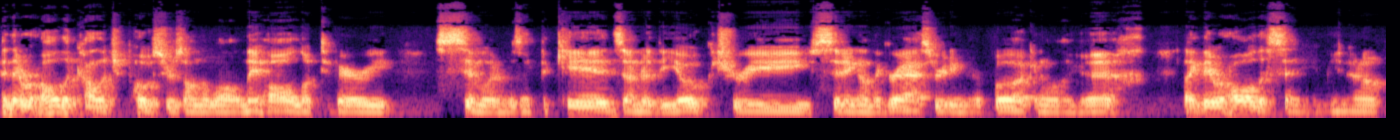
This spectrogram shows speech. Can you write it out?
and there were all the college posters on the wall, and they all looked very similar. It was like the kids under the oak tree, sitting on the grass reading their book, and I'm like, ugh, like they were all the same, you know.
